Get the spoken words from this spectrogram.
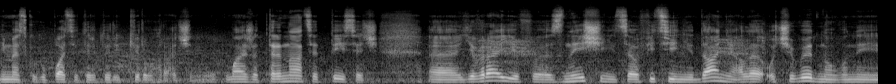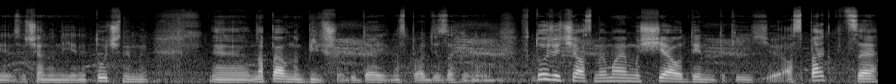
німецької окупації території Кіровоградщини. Майже 13 тисяч е, євреїв е, знищені. Це офіційні дані, але очевидно вони звичайно не є неточними. Е, Напевно, більше людей насправді загинуло. В той же час ми маємо ще один такий аспект: це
